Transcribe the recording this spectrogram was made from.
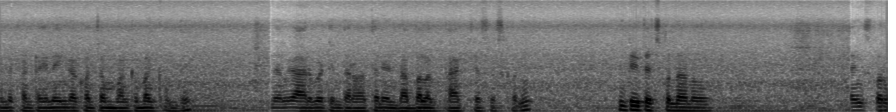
ఎందుకంటే అయినా ఇంకా కొంచెం బంక బంక ఉంది. నెలగా ఆరబెట్టిన తర్వాత నేను డబ్బాలకు ప్యాక్ చేసేసుకొని ఇంటికి తెచ్చుకున్నాను. థ్యాంక్స్ ఫర్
